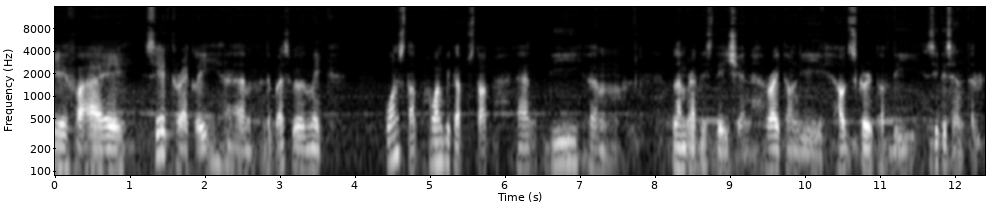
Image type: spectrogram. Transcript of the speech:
If I see it correctly, um, the bus will make one stop, one pickup stop at the um, Lambrate station, right on the outskirts of the city center.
